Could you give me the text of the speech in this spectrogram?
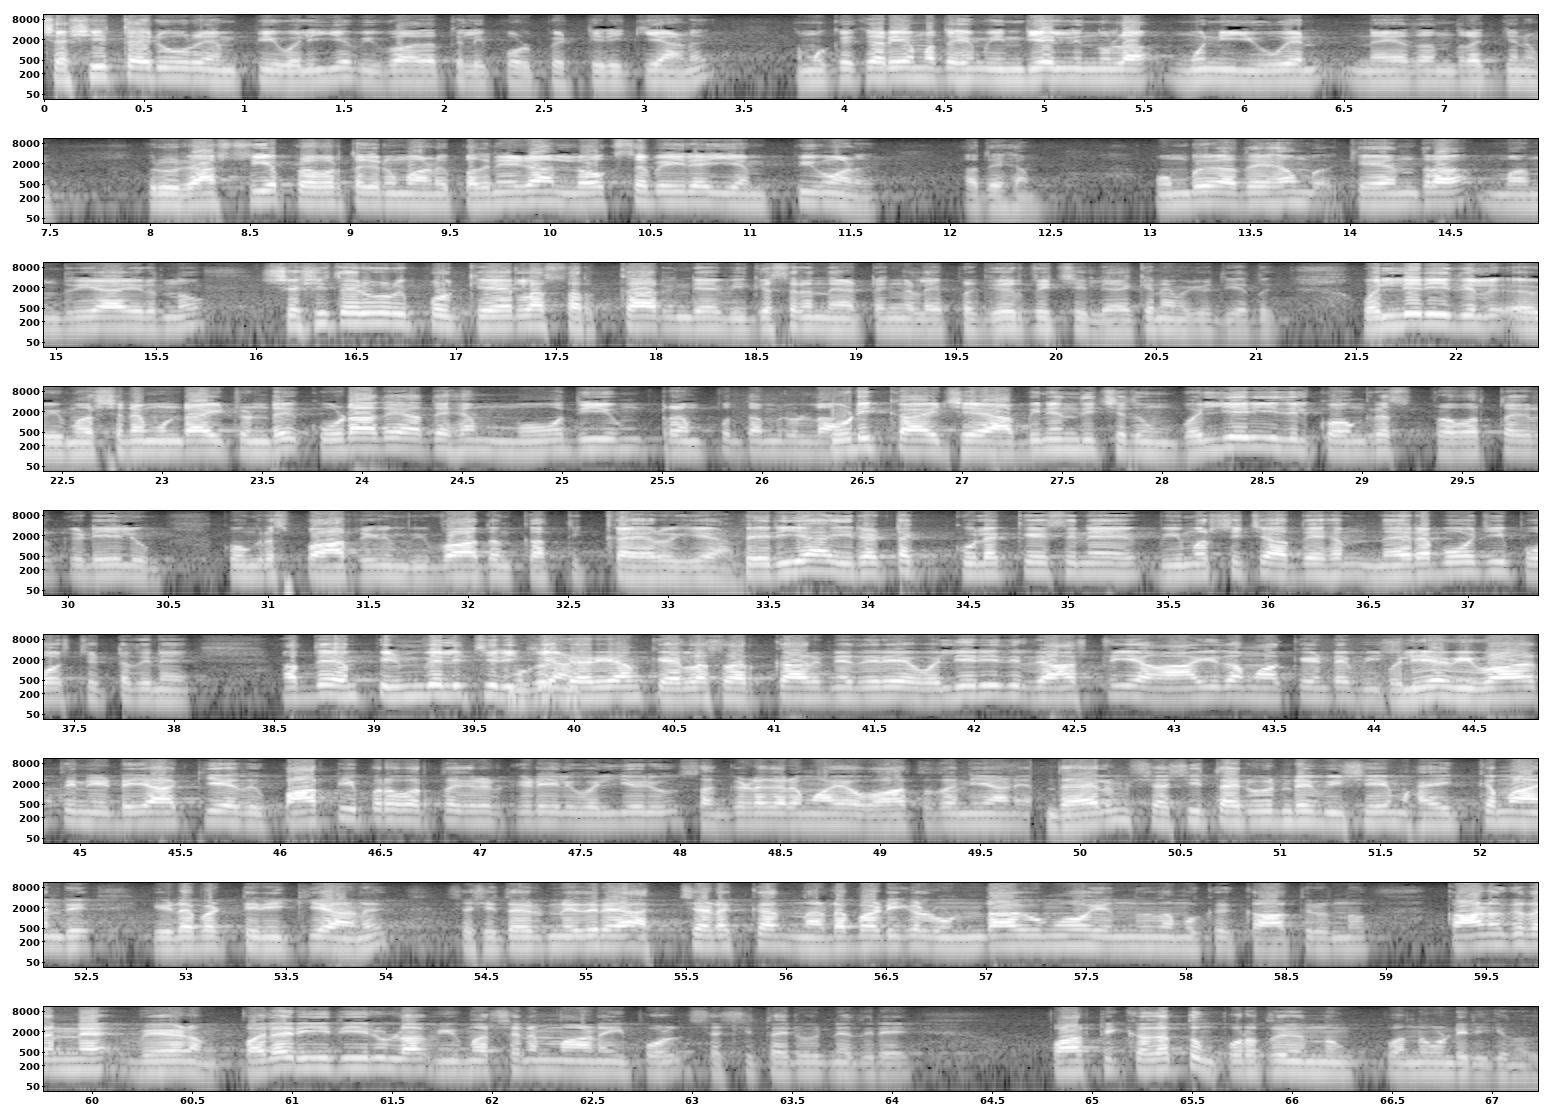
Sasi Tharoor M P വലിയ വിവാദത്തിൽ ഇപ്പോൾ പെട്ടിരിക്കുകയാണ്. നമുക്കൊക്കെ അറിയാം അദ്ദേഹം ഇന്ത്യയിൽ നിന്നുള്ള മുൻ യു എൻ നയതന്ത്രജ്ഞനും ഒരു രാഷ്ട്രീയ പ്രവർത്തകനുമാണ്. പതിനേഴാം ലോക്സഭയിലെ എം പിയുമാണ് അദ്ദേഹം. മുമ്പ് അദ്ദേഹം കേന്ദ്ര മന്ത്രിയായിരുന്നു. ശശി തരൂർ ഇപ്പോൾ കേരള സർക്കാരിന്റെ വികസന നേട്ടങ്ങളെ പ്രകീർത്തിച്ച് ലേഖനം എഴുതിയത്. വലിയ രീതിയിൽ വിമർശനമുണ്ടായിട്ടുണ്ട്. കൂടാതെ അദ്ദേഹം മോദിയും ട്രംപും തമ്മിലുള്ള കൂടിക്കാഴ്ചയെ അഭിനന്ദിച്ചതും വലിയ രീതിയിൽ കോൺഗ്രസ് പ്രവർത്തകർക്കിടയിലും കോൺഗ്രസ് പാർട്ടിയിലും വിവാദം കത്തിക്കയറുകയാണ്. പെരിയ ഇരട്ട കുലക്കേസിനെ വിമർശിച്ച അദ്ദേഹം നരഭോജി പോസ്റ്റ് ഇട്ടതിനെ അദ്ദേഹം പിൻവലിച്ചിരിക്കുകയാണ്. അറിയാം കേരള സർക്കാരിനെതിരെ വലിയ രീതിയിൽ രാഷ്ട്രീയ ആയുധമാക്കേണ്ട വലിയ വിവാദത്തിനിടയാക്കിയത് പാർട്ടി പ്രവർത്തകർക്കിടയിൽ വലിയൊരു സങ്കടകരമായ വാർത്ത തന്നെയാണ്. എന്തായാലും ശശി തരൂരിന്റെ വിഷയം ഹൈക്കമാൻഡ് ഇടപെട്ടിരിക്കുകയാണ്. ശശി തരൂരിനെതിരെ അച്ചടക്ക നടപടികൾ ഉണ്ടാകുമോ എന്ന് നമുക്ക് കാത്തിരുന്നു. കാണുക തന്നെ വേണം. പല രീതിയിലുള്ള വിമർശനമാണ് ഇപ്പോൾ ശശി തരൂരിനെതിരെ പാർട്ടിക്കകത്തും പുറത്തു നിന്നും വന്നുകൊണ്ടിരിക്കുന്നത്.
